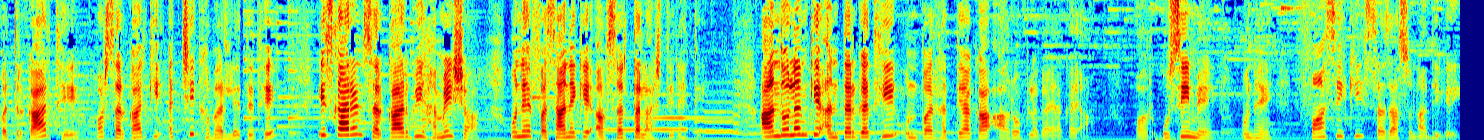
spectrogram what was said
पत्रकार थे और सरकार की अच्छी खबर लेते थे, इस कारण सरकार भी हमेशा उन्हें फंसाने के अवसर तलाशती रहती। आंदोलन के अंतर्गत ही उन पर हत्या का आरोप लगाया गया और उसी में उन्हें फांसी की सजा सुना दी गई।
